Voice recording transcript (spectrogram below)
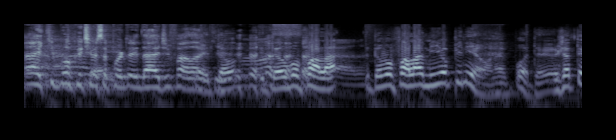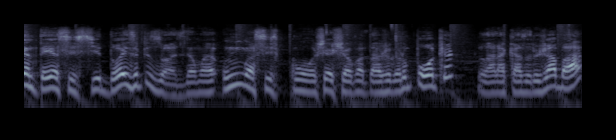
Ai, que bom que eu tive essa oportunidade de falar aqui. Então, Nossa, então eu vou falar, cara. então eu vou falar a minha opinião, né? Pô, eu já tentei assistir dois episódios, né? Um assis- com o Chechel quando eu tava jogando poker, lá na casa do Jabá,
